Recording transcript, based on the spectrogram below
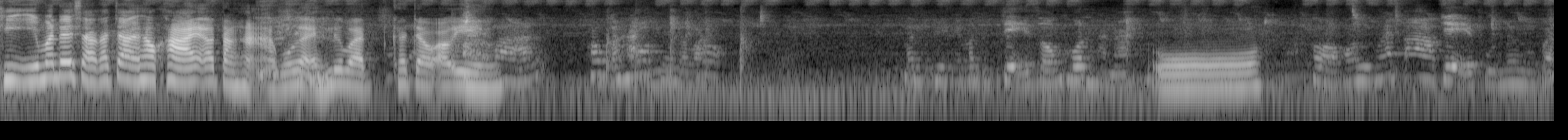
ขี่มันได้สาเขาเจ้าให้เฮาขายเอาต่างหากบ่เอ้ยหรือว่าเขาเจ้าเอาเองเขาก็หายอยู่แล้ววะมันทีนี้มันเจ๋สองคนค่ะนะโอ้พอเขาเจ๋ผู้หนึ่งแบบ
